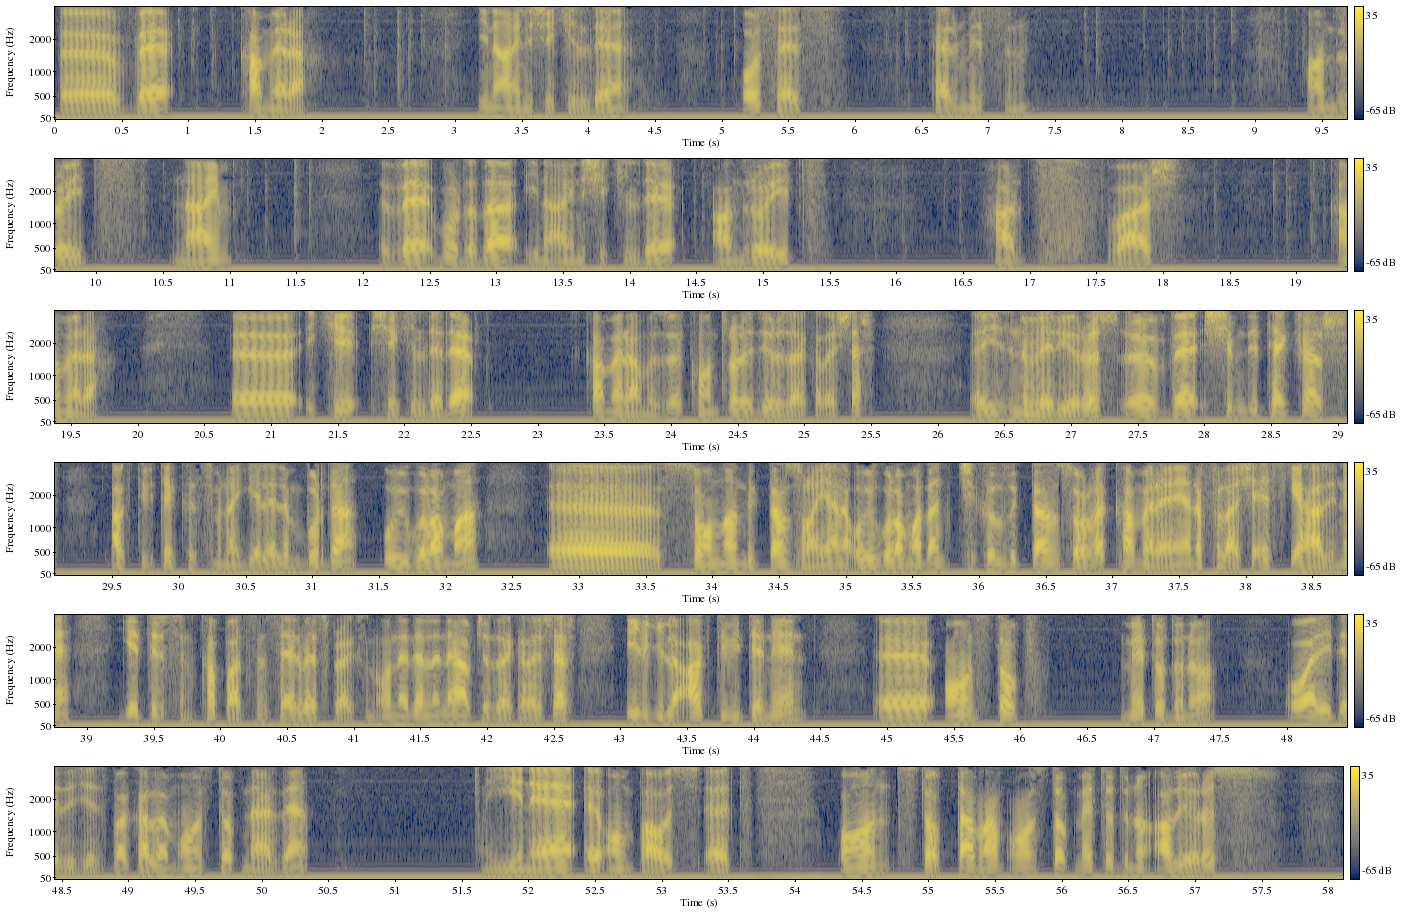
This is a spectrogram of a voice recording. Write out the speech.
e, ve kamera. Yine aynı şekilde o ses permission Android name ve burada da yine aynı şekilde Android hardware kamera. Ee, iki şekilde de kameramızı kontrol ediyoruz arkadaşlar ee, izini veriyoruz ee, ve şimdi tekrar aktivite kısmına gelelim burada uygulama e, sonlandıktan sonra yani uygulamadan çıkıldıktan sonra kameraya yani flash'ı eski haline getirsin, kapatsın, serbest bıraksın. O nedenle ne yapacağız arkadaşlar? İlgili aktivitenin e, on stop metodunu override edeceğiz. Bakalım on stop nerede? Yine e, on pause. Evet. On stop. Tamam. On stop metodunu alıyoruz.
